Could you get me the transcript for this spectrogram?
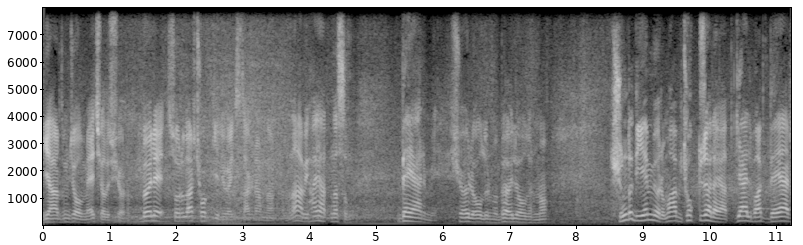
yardımcı olmaya çalışıyorum. Böyle sorular çok geliyor Instagram'dan. Abi hayat nasıl? Değer mi? Şöyle olur mu? Böyle olur mu? Şunu da diyemiyorum abi çok güzel hayat. Gel bak değer.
